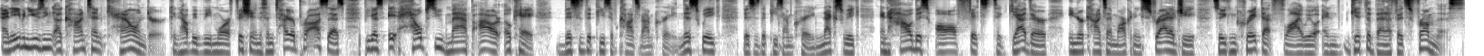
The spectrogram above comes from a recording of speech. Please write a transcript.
And even using a content calendar can help you be more efficient in this entire process because it helps you map out okay, this is the piece of content I'm creating this week, this is the piece I'm creating next week, and how this all fits together in your content marketing strategy so you can create that flywheel and get the benefits from this.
